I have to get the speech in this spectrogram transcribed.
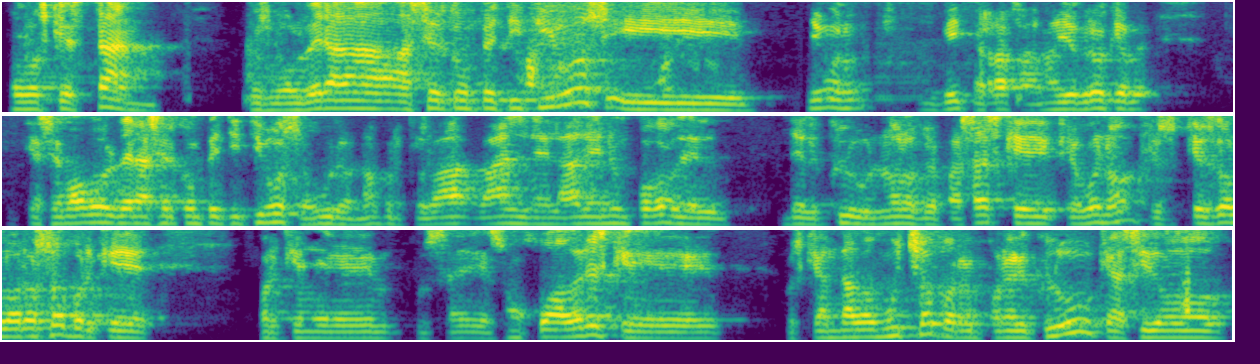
con los que están, pues volver a, a ser competitivos y, y, bueno, lo que dice Rafa, ¿no? Yo creo que, que se va a volver a ser competitivo seguro, ¿no? Porque va, va en el ADN un poco del, del club, ¿no? Lo que pasa es que, que, bueno, que es, que es doloroso porque, porque pues, eh, son jugadores que, pues, que han dado mucho por, por el club, que ha sido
